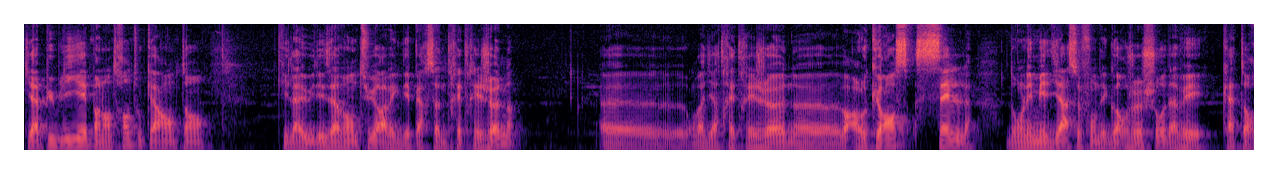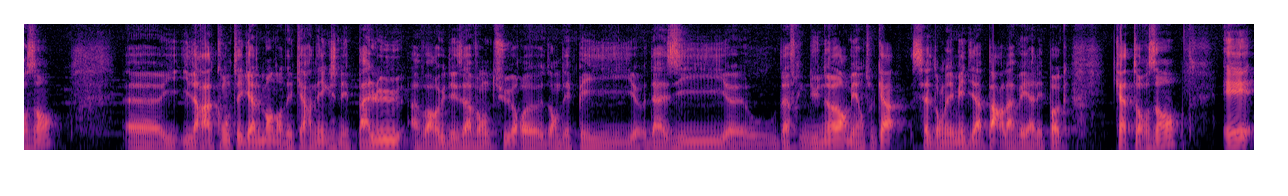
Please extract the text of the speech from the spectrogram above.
qui a publié pendant 30 ou 40 ans qu'il a eu des aventures avec des personnes très très jeunes, Euh, on va dire très très jeunes, euh, en l'occurrence celles dont les médias se font des gorges chaudes avaient 14 ans. Euh, il, raconte également dans des carnets que je n'ai pas lu avoir eu des aventures euh, dans des pays euh, d'Asie ou d'Afrique du Nord, mais en tout cas, celles dont les médias parlent avaient à l'époque 14 ans. Et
